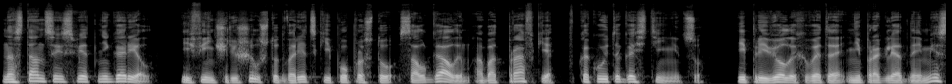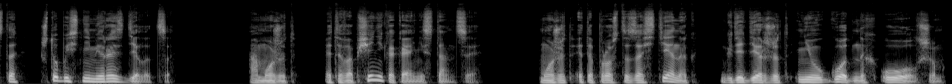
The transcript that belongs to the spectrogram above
На станции свет не горел, и Финч решил, что Дворецкий попросту солгал им об отправке в какую-то гостиницу и привел их в это непроглядное место, чтобы с ними разделаться. А может, это вообще никакая не станция? Может, это просто застенок, где держат неугодных Уолшем,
